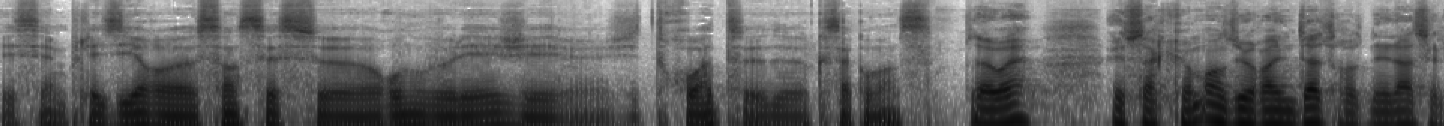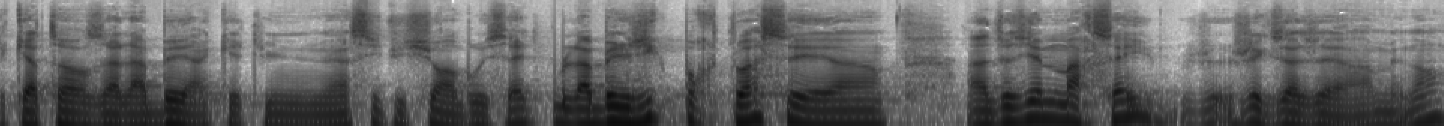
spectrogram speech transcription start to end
et c'est un plaisir euh, sans cesse euh, renouvelé. J'ai, trop hâte de, que ça commence. C'est vrai. Et ça commence, aura une date, retenez là, c'est le 14 à la baie, hein, qui est une institution à Bruxelles. La Belgique, pour toi, c'est un, un deuxième Marseille? Je- J'exagère, hein, mais non?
